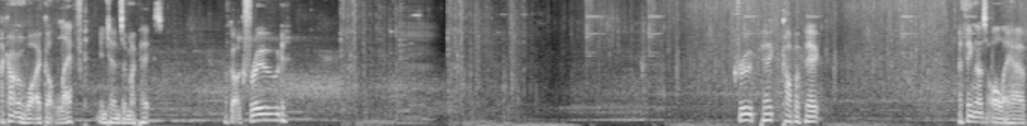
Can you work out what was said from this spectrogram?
I can't remember what I've got left in terms of my picks. I've got a crude. Crude pick, copper pick. I think that's all I have.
